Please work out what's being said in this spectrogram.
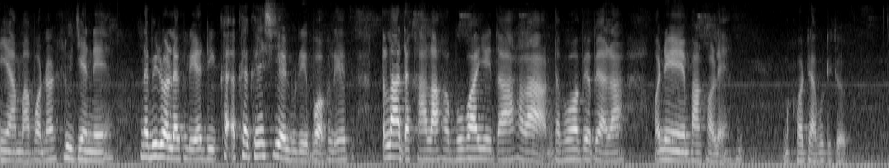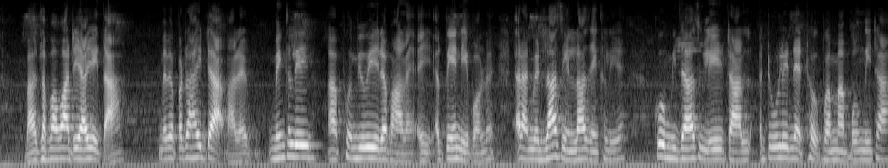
နေရာမှာပေါ့နော်လှူခြင်းတယ်နောက်ပြီးတော့လက်ကလေးဒီအခက်ခဲရှိတဲ့လူတွေပေါ့ကလေးတလားတစ်ခါလာဟောဘိုးဘရိတ်တာဟာလာတဘောပြပြတာဟိုနေဘာခေါ်လဲမခေါ်တတ်ဘူးတချို့ဘာသဘာဝတရားရိတ်တာ မဲပဒဟိတဗါလဲမင်းကလေးဖွံ့ဖြိုးရေးတဲ့ဗါလဲအဲ့အသင်းနေပေါ့လေအဲ့ဒါမျိုးလာစဉ်လာစဉ်ကလေးကိုမိသားစုလေးဒါအတိုးလေးနဲ့ထုတ်ဘာမှပုံမိထား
